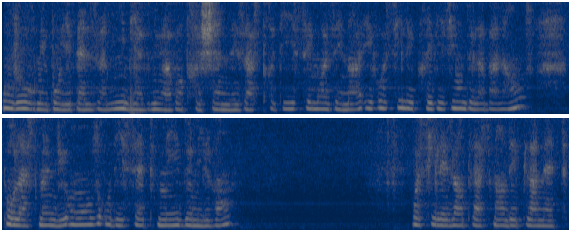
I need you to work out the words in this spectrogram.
Bonjour mes beaux et belles amis, bienvenue à votre chaîne Les Astres 10, c'est moi Zéna et voici les prévisions de la balance pour la semaine du 11 au 17 mai 2020. Voici les emplacements des planètes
